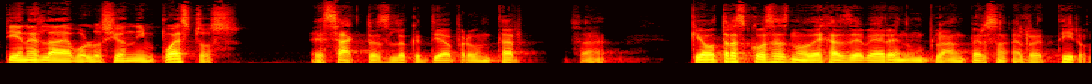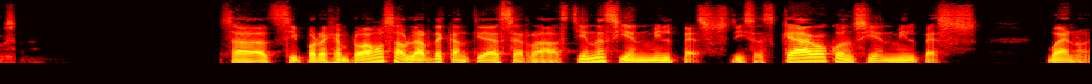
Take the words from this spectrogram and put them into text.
tienes la devolución de impuestos. Exacto, eso es lo que te iba a preguntar. O sea, ¿qué otras cosas no dejas de ver en un plan personal retiro? O sea, si por ejemplo vamos a hablar de cantidades cerradas, tienes 100 mil pesos, dices, ¿qué hago con 100 mil pesos? Bueno,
